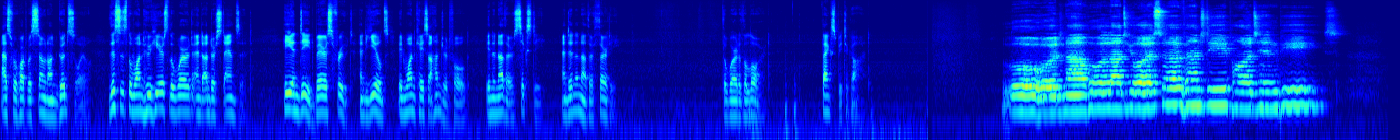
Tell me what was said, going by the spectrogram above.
As for what was sown on good soil, this is the one who hears the word and understands it. He indeed bears fruit, and yields in one case a hundredfold, in another sixty, and in another thirty. The word of the Lord. Thanks be to God. Lord, now let your servant depart in peace,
